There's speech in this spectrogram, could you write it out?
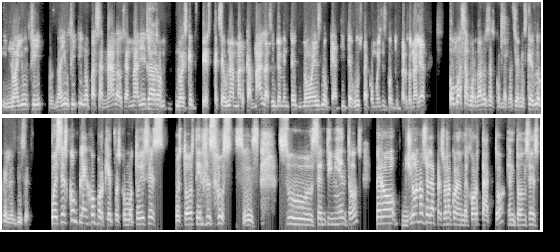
y no hay un fit, pues no hay un fit y no pasa nada. O sea, nadie, claro. no es que este sea una marca mala, simplemente no es lo que a ti te gusta, como dices, con tu personalidad. ¿Cómo has abordado esas conversaciones? ¿Qué es lo que les dices? Pues es complejo porque, pues como tú dices, pues todos tienen sus, sus, sus sentimientos, pero yo no soy la persona con el mejor tacto, entonces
